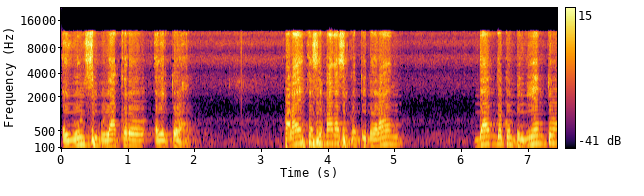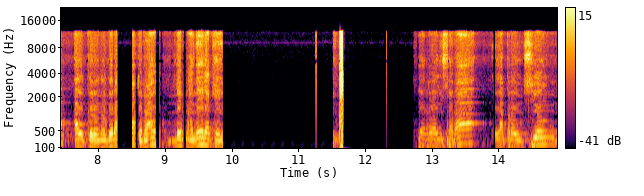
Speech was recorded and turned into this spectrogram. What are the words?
en un simulacro electoral. Para esta semana se continuarán dando cumplimiento al cronograma electoral de manera que se realizará la producción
